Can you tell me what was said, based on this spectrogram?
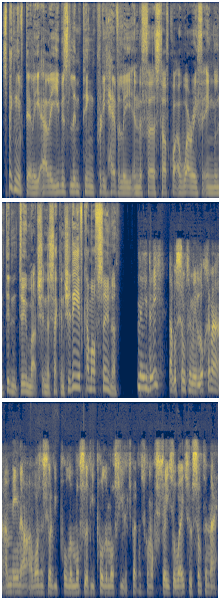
Speaking of Dele Alli, he was limping pretty heavily in the first half, quite a worry for England. Didn't do much in the second. Should he have come off sooner? Maybe that was something we are looking at. I mean, I wasn't sure if he pulled the muscle. If he pulled the muscle, you'd expect him to come off straight away. So it was something that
